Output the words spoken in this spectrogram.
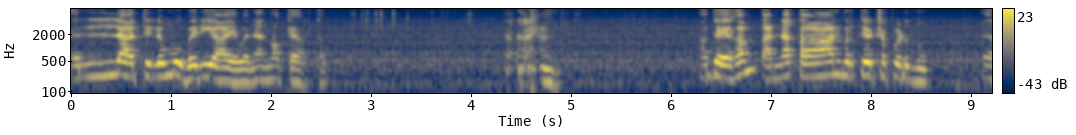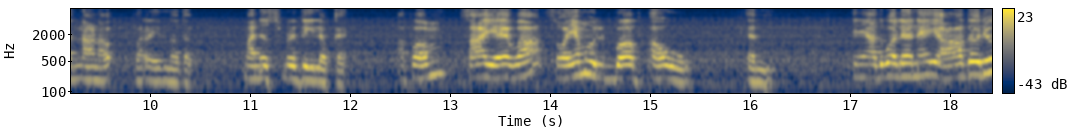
എല്ലാറ്റിലും ഉപരിയായവൻ എന്നൊക്കെ അർത്ഥം. അദ്ദേഹം തന്നെത്താൻ പ്രത്യക്ഷപ്പെടുന്നു എന്നാണ് പറയുന്നത് മനുസ്മൃതിയിലൊക്കെ. അപ്പം സായേവ സ്വയം ഉത്ഭവവും എന്ന്. ഇനി അതുപോലെ തന്നെ യാതൊരു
